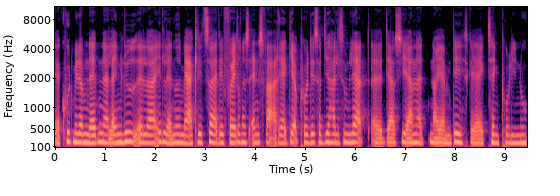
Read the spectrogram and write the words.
øh, akut midt om natten, eller en lyd, eller et eller andet mærkeligt, så er det forældrenes ansvar at reagere på det, så de har ligesom lært øh, deres hjerne, at Nå, jamen, det skal jeg ikke tænke på lige nu.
